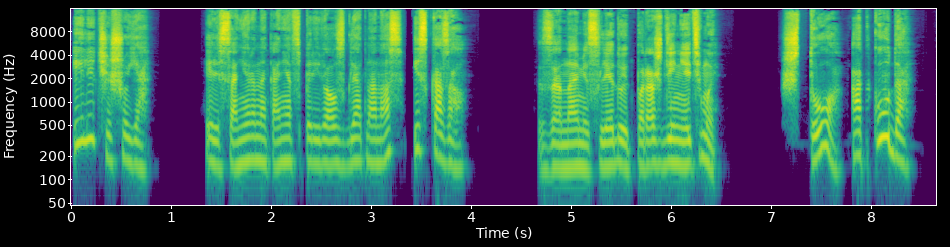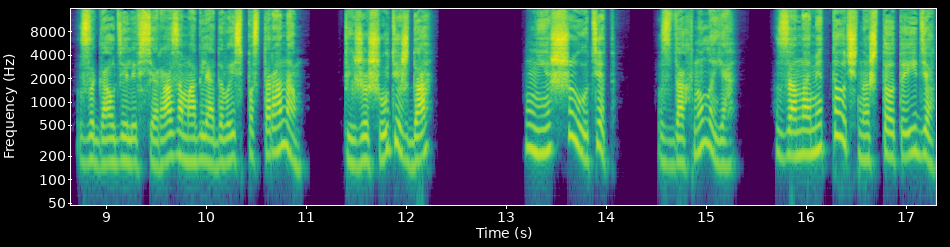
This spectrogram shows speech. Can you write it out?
Или чешуя. Эльсанир наконец перевел взгляд на нас и сказал. За нами следует порождение тьмы». «Что? Откуда?» — загалдели все разом, оглядываясь по сторонам. «Ты же шутишь, да?» «Не шутит», — вздохнула я. «За нами точно что-то идет.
